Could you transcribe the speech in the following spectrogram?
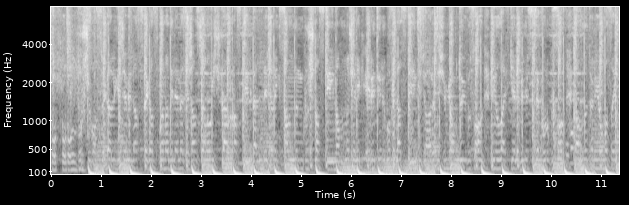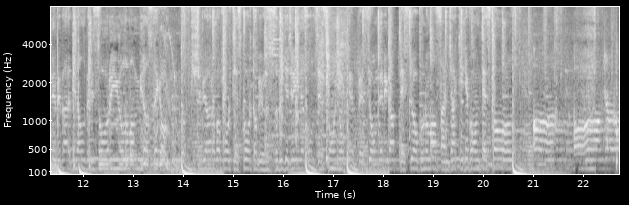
Doldur şu bas ve gel gece bir Las Vegas Bana dilemese şans can o işler rast değil. Belle can ilk sandın kuş lastiği Namlu çelik eritir bu plastiği Ticaret işim yok duygusal. Real life gelebilir size kurgusal Canlı dönüyor masa yine biber bin al beni. Sorry olamam biraz lego Dört kişi bir araba Ford Escort. Tabi hızlı bir gece yine son ses. Son yok Depresyon ve bir abdest yok. Konum al sancak keke kontes gol. Ah ah amcalar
